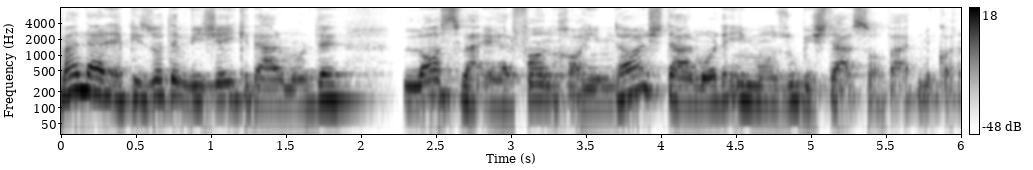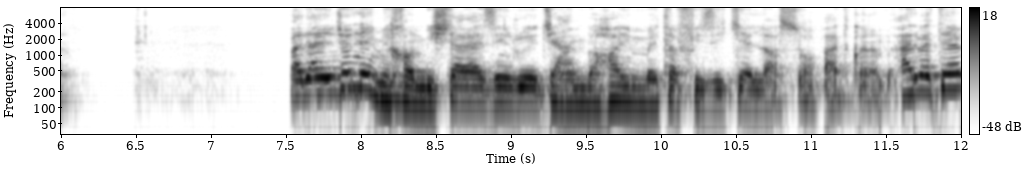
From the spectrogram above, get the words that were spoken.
من در اپیزود ویژه‌ای که در مورد لاس و عرفان خواهیم داشت در مورد این موضوع بیشتر صحبت می‌کنم. و در اینجا نمی‌خوام بیشتر از این روی جنبه های متافیزیکی لاس صحبت کنم. البته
